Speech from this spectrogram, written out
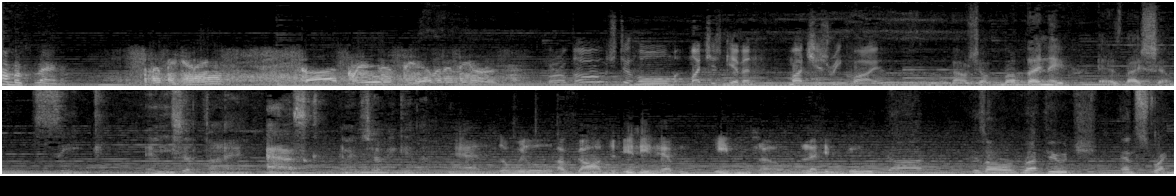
promised land. In the beginning, God created the heaven and the earth. For those to whom much is given, much is required. Thou shalt love thy neighbor as thyself. Seek, and ye shall find. Ask, and it shall be given. As the will of God is in heaven, even so let him do. God is our refuge and strength.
